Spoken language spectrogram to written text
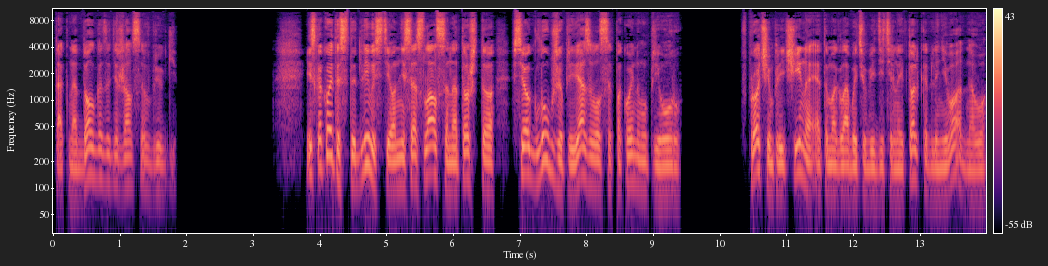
так надолго задержался в Брюгге. Из какой-то стыдливости он не сослался на то, что все глубже привязывался к покойному приору. Впрочем, причина эта могла быть убедительной только для него одного.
